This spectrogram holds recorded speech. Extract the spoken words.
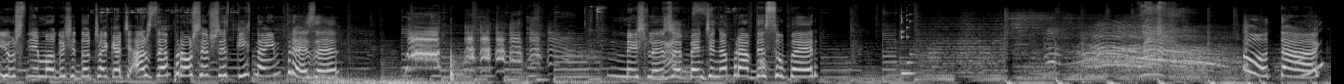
Już nie mogę się doczekać, aż zaproszę wszystkich na imprezę! Myślę, że będzie naprawdę super! O tak!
